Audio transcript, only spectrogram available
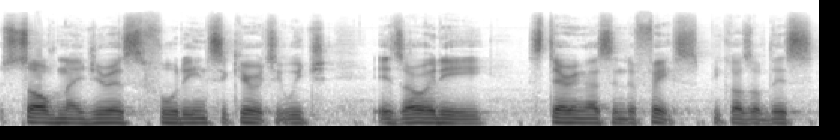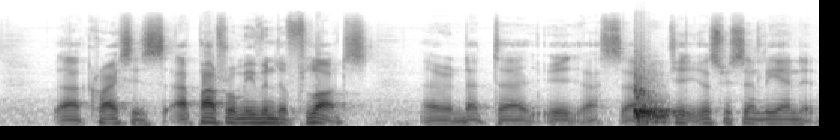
solve Nigeria's food insecurity, which is already staring us in the face because of this uh, crisis, apart from even the floods? uh, that uh, has uh, just recently ended?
